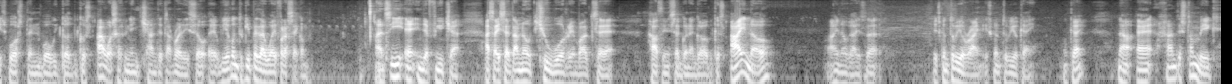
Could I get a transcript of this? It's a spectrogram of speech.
is worse than what we got because I was having enchanted already. So uh, we are going to keep it away for a second and see uh, in the future. As I said, I'm not too worried about uh, how things are going to go because I know, I know, guys, that it's going to be alright. It's going to be okay. Okay. Now, uh, hand the Stonebeak.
